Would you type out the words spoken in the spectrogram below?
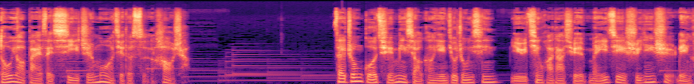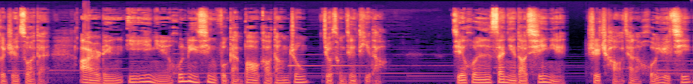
都要败在细枝末节的损耗上。在中国全民小康研究中心与清华大学媒介实验室联合制作的《二零一一年婚恋幸福感报告》当中，就曾经提到，结婚三年到七年是吵架的活跃期，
